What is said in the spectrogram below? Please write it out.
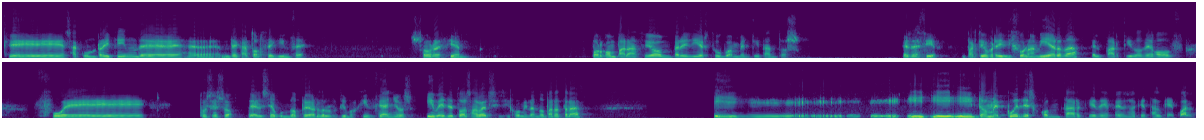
que sacó un rating de, de 14-15 sobre 100. Por comparación, Brady estuvo en veintitantos. Es decir, el partido Brady fue una mierda, el partido de Goff fue, pues eso, el segundo peor de los últimos 15 años y vete todos a ver si sigo mirando para atrás. Y, y, y, no me puedes contar qué defensas, qué tal, qué cual,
